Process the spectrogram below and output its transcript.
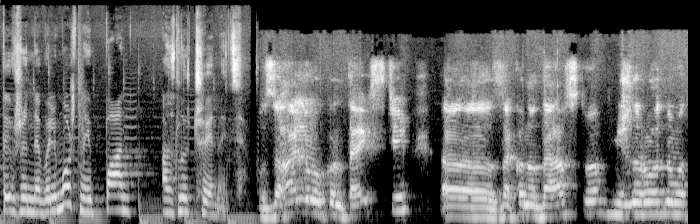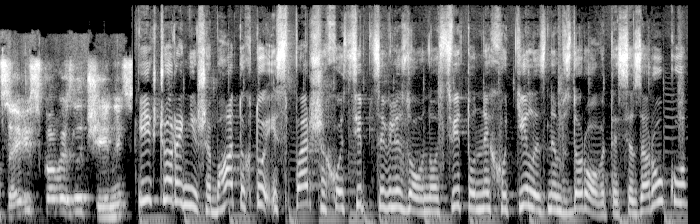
ти вже не вельможний пан, а злочинець. в загальному контексті е, законодавства міжнародного це військовий злочинець. І якщо раніше багато хто із перших осіб цивілізованого світу не хотіли з ним здоровитися за руку.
